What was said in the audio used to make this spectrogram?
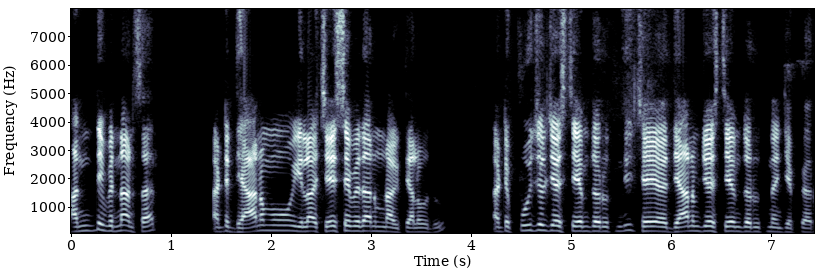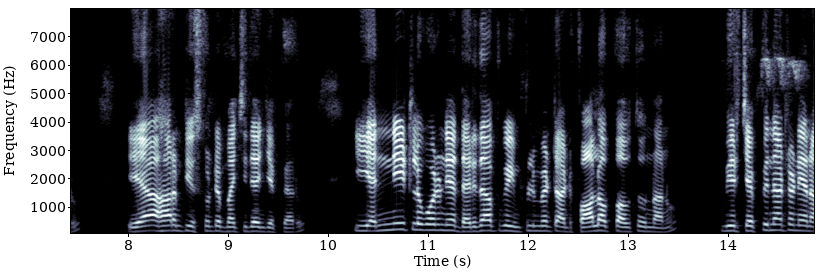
అన్నీ విన్నాను సార్. అంటే ధ్యానము ఇలా చేసే విధానం నాకు తెలియదు అంటే పూజలు చేస్తే ఏం జరుగుతుంది? చే ధ్యానం చేస్తే ఏం జరుగుతుందని చెప్పారు. ఏ ఆహారం తీసుకుంటే మంచిది అని చెప్పారు. ఈ అన్నిట్లో కూడా నేను దరిదాపుగా ఇంప్లిమెంట్ అంటే ఫాలో అప్ అవుతున్నాను మీరు చెప్పిన దాంట్లో నేను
